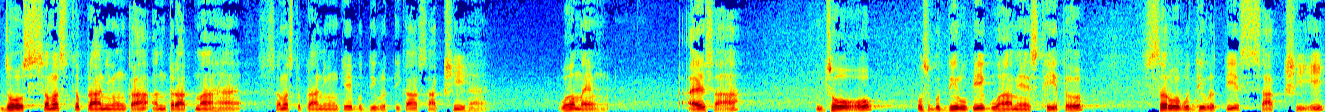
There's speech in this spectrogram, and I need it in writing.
जो समस्त प्राणियों का अंतरात्मा है, समस्त प्राणियों के बुद्धिवृत्ति का साक्षी है, वह मैं हूँ। ऐसा जो उस बुद्धि रूपी गुहा में स्थित सर्वबुद्धिवृत्ति साक्षी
